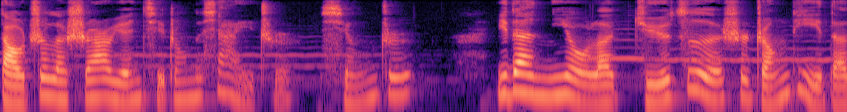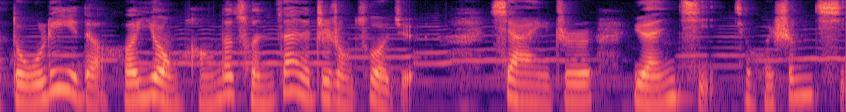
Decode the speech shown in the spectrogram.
导致了十二缘起中的下一支。行之，一旦你有了橘子是整体的、独立的和永恒的存在的这种错觉，下一支缘起就会升起。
